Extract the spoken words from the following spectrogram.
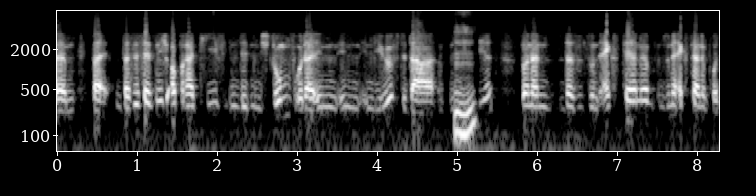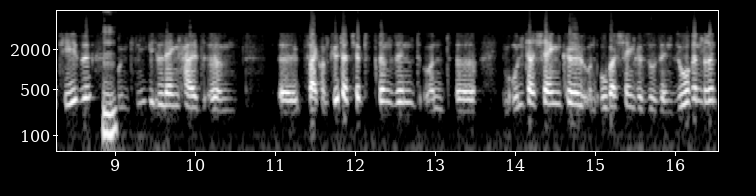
Ähm, da, das ist jetzt nicht operativ in den Stumpf oder in, in, in die Hüfte da Mhm. integriert, sondern das ist so, ein externe, so eine externe Prothese, Mhm. wo im Kniegelenk halt ähm, äh, zwei Computerchips drin sind und äh, im Unterschenkel und Oberschenkel so Sensoren drin,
